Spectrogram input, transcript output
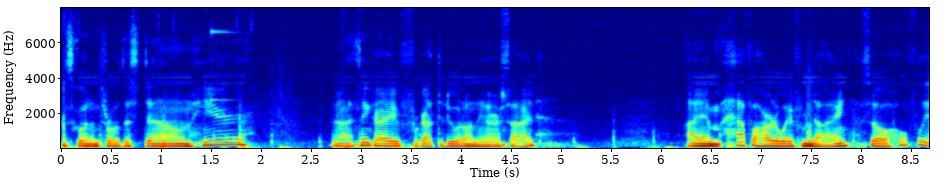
Let's go ahead and throw this down here. And I think I forgot to do it on the other side. I am half a heart away from dying, so hopefully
